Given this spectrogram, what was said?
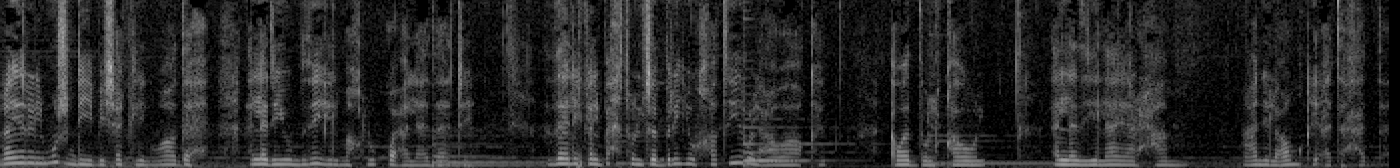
غير المجدي بشكل واضح الذي يبديه المخلوق على ذاته. ذلك البحث الجبري خطير العواقب. أود القول الذي لا يرحم عن العمق أتحدث.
